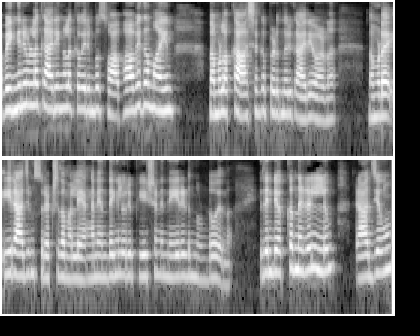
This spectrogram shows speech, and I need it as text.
അപ്പോൾ ഇങ്ങനെയുള്ള കാര്യങ്ങളൊക്കെ വരുമ്പോൾ സ്വാഭാവികമായും നമ്മളൊക്കെ ആശങ്കപ്പെടുന്ന ഒരു കാര്യമാണ് നമ്മുടെ ഈ രാജ്യം സുരക്ഷിതമല്ലേ? അങ്ങനെ എന്തെങ്കിലും ഒരു ഭീഷണി നേരിടുന്നുണ്ടോ എന്ന്. ഇതിന്റെയൊക്കെ നിഴലിലും രാജ്യവും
